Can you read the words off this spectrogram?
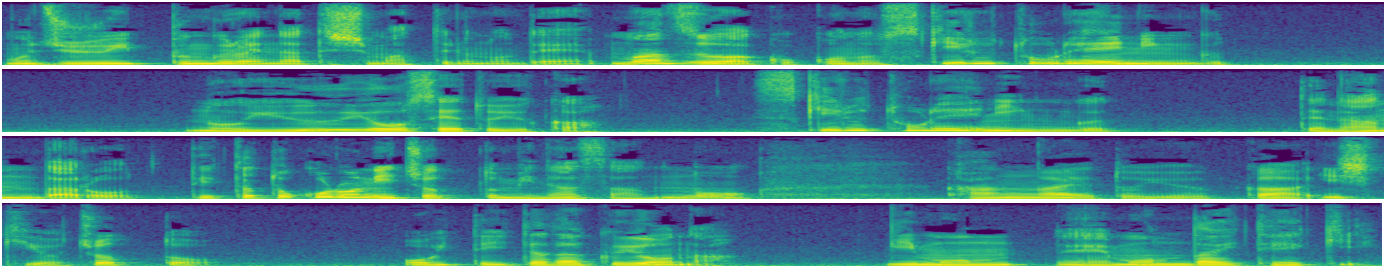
もう11分ぐらいになってしまってるのでまずはここのスキルトレーニングの有用性というかスキルトレーニングって何だろうっていったところにちょっと皆さんの考えというか意識をちょっと置いていただくような疑問、えー、問題提起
